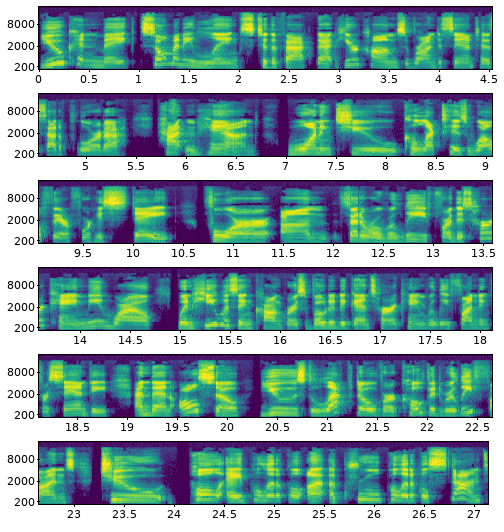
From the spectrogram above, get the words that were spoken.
you can make so many links to the fact that here comes Ron DeSantis out of Florida, hat in hand, wanting to collect his welfare for his state for um, federal relief for this hurricane. Meanwhile, when he was in Congress, voted against hurricane relief funding for Sandy, and then also used leftover COVID relief funds to pull a political uh, a cruel political stunt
